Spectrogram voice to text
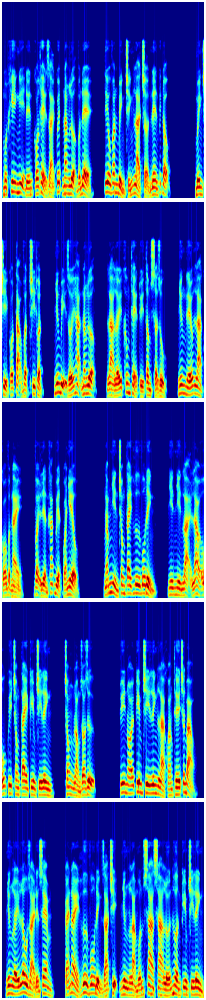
một khi nghĩ đến có thể giải quyết năng lượng vấn đề, tiêu văn bình chính là trở nên kích động. Mình chỉ có tạo vật chi thuật, nhưng bị giới hạn năng lượng, là lấy không thể tùy tâm sử dụng, nhưng nếu là có vật này, vậy liền khác biệt quá nhiều. Ngắm nhìn trong tay hư vô đỉnh, nhìn nhìn lại lao ấu quy trong tay kim chi linh, trong lòng do dự. Tuy nói kim chi linh là khoáng thế chân bảo nhưng lấy lâu dài đến xem, cái này hư vô đỉnh giá trị nhưng là muốn xa xa lớn hơn kim chi linh.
